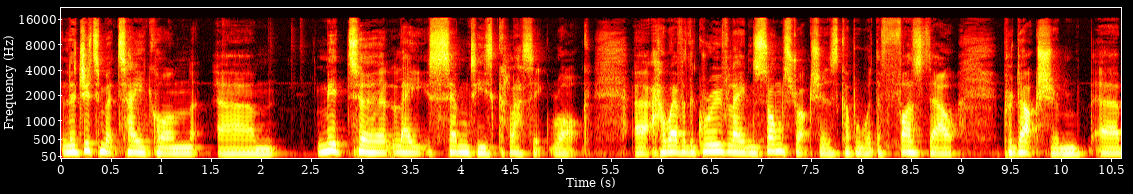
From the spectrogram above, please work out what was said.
legitimate take on um, mid to late 70s classic rock. Uh, however, the groove laden song structures, coupled with the fuzzed out production, uh,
